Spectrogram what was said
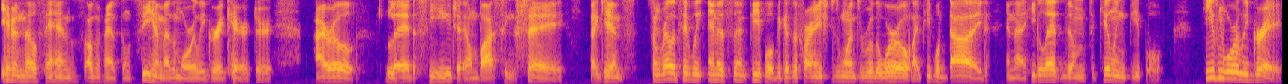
even though fans, other fans, don't see him as a morally great character. Iroh led a siege at Ba Sing Se against some relatively innocent people because the Fire Nation just wanted to rule the world. Like people died and that he led them to killing people. He's morally gray,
